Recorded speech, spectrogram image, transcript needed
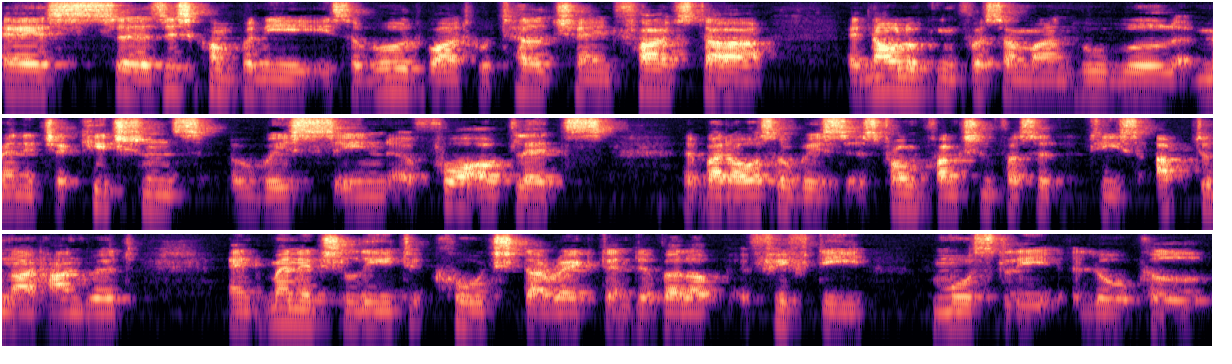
As uh, this company is a worldwide hotel chain, five star and now looking for someone who will manage a kitchens within four outlets, but also with strong function facilities up to 900 and manage, lead, coach, direct, and develop 50 mostly local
